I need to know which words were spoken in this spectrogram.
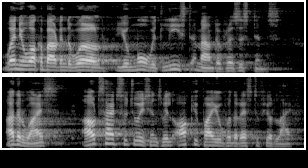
when you walk about in the world, you move with least amount of resistance. Otherwise, outside situations will occupy you for the rest of your life.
